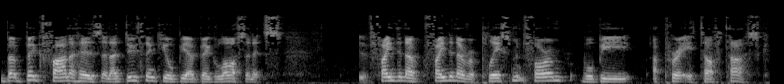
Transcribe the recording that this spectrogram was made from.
but a big fan of his, and I do think he'll be a big loss. And it's finding a finding a replacement for him will be a pretty tough task.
